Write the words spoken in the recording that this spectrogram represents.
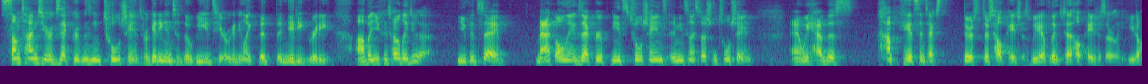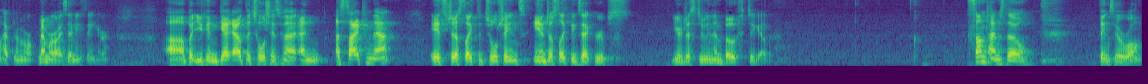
sometimes your exec group needs tool chains. We're getting into the weeds here. We're getting like the, the nitty gritty. Uh, but you can totally do that. You can say, Mac only exec group needs tool chains. It needs my special tool chain. And we have this complicated syntax. There's, there's help pages. We have links to help pages early. You don't have to memorize anything here. Uh, but you can get out the tool chains from that. And aside from that, it's just like the tool chains and just like the exec groups. You're just doing them both together. Sometimes, though, things go wrong.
